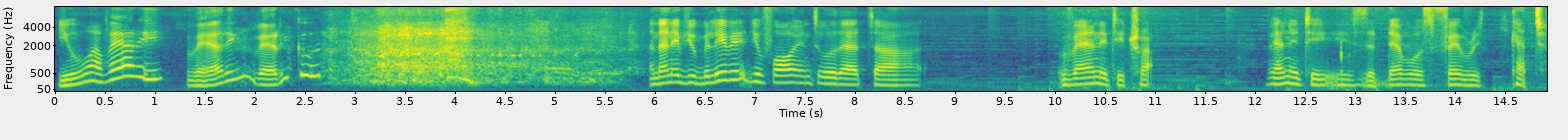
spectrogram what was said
you are very, very, very good. and then if you believe it, you fall into that uh, vanity trap. Vanity is the devil's favorite cat.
